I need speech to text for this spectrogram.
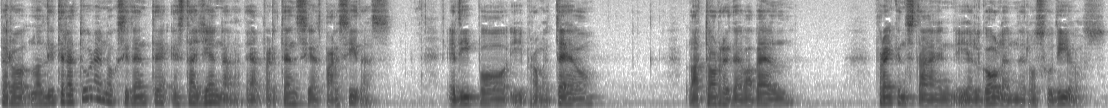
pero la literatura en Occidente está llena de advertencias parecidas. Edipo y Prometeo, la Torre de Babel, Frankenstein y el Golem de los judíos.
